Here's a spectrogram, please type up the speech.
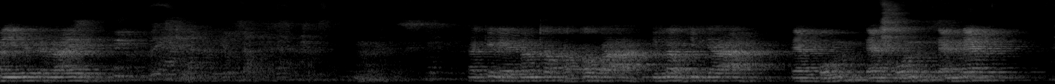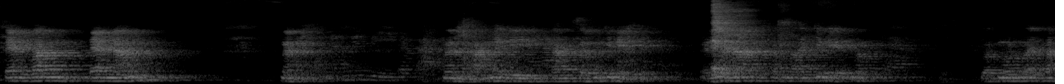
มีไม่เป็นไรถ้ากิเลสมันเข้าขับเข้าปลากินเหล้ากินยา แต่งผมแต่งขนแต่งเล็บแต่งฟันแต่งหนังนั่นนั่นทางไม่ดีทางเสริมกิเลสอันนี้นะทำลายกิเลสมาสวดมนต์ไหว้พระ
